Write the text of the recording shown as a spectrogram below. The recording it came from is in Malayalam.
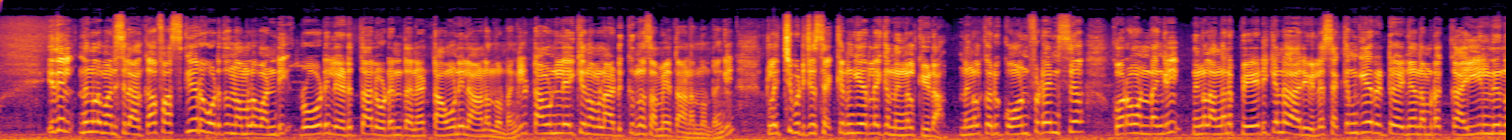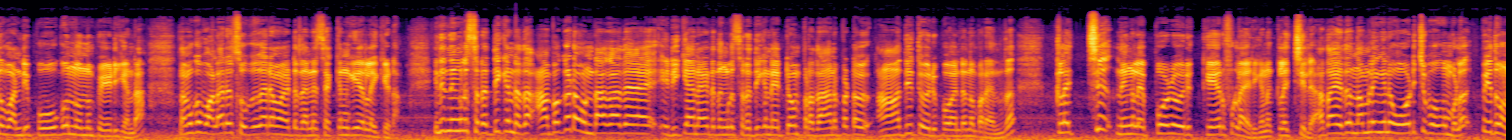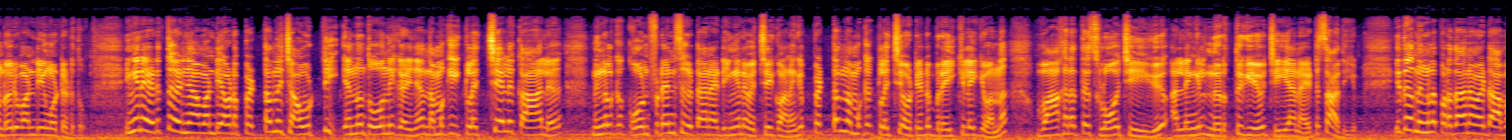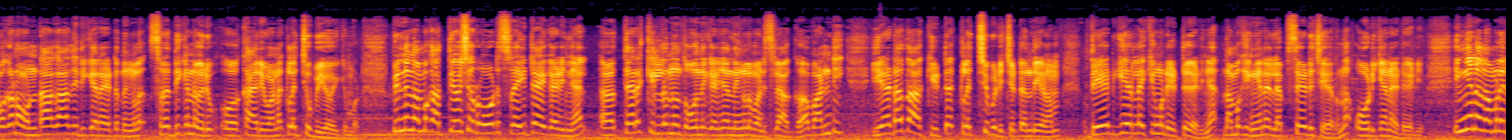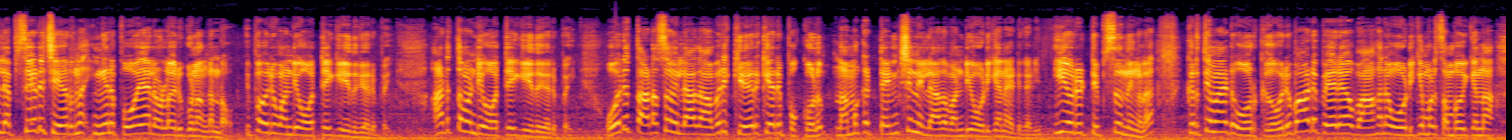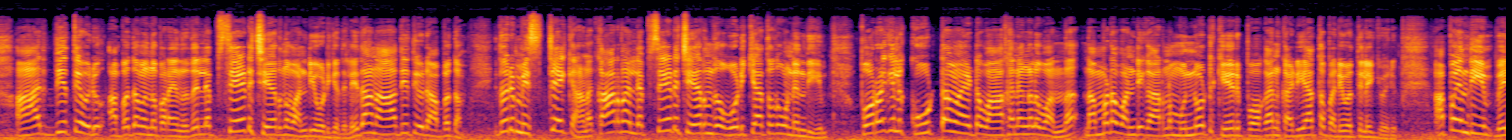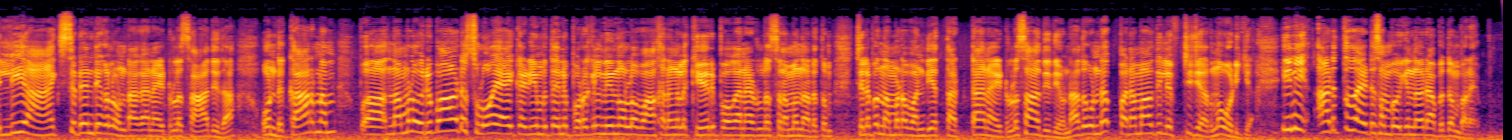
ഇതിൽ നിങ്ങൾ മനസ്സിലാക്കുക ഫസ്റ്റ് ഗിയർ കൊടുത്ത് നമ്മൾ വണ്ടി റോഡിൽ എടുത്താൽ ഉടൻ തന്നെ ടൗണിലാണെന്നുണ്ടെങ്കിൽ ടൗണിലേക്ക് നമ്മൾ അടുക്കുന്ന സമയത്താണെന്നുണ്ടെങ്കിൽ ക്ലച്ച് പിടിച്ച് സെക്കൻഡ് ഗിയറിലേക്ക് നിങ്ങൾക്ക് ഇടാം. നിങ്ങൾക്കൊരു കോൺഫിഡൻസ് കുറവുണ്ടെങ്കിൽ നിങ്ങൾ അങ്ങനെ പേടിക്കേണ്ട കാര്യമില്ല. സെക്കൻഡ് ഗിയർ ഇട്ട് കഴിഞ്ഞാൽ നമ്മുടെ കയ്യിൽ നിന്ന് വണ്ടി പോകുന്നൊന്നും പേടിക്കേണ്ട. നമുക്ക് വളരെ സുഖകരമായിട്ട് തന്നെ സെക്കൻഡ് ഗിയറിലേക്ക് ഇടാം. ഇനി നിങ്ങൾ ശ്രദ്ധിക്കേണ്ടത് അപകടം ഉണ്ടാകാതെ ഇരിക്കാനായിട്ട് നിങ്ങൾ ശ്രദ്ധിക്കേണ്ട ഏറ്റവും പ്രധാനപ്പെട്ട ആദ്യത്തെ ഒരു പോയിന്റ് എന്ന് പറയുന്നത് ക്ലച്ച് നിങ്ങൾ എപ്പോഴും ഒരു കെയർഫുൾ ആയിരിക്കണം. ക്ലച്ചിൽ അതായത് നമ്മളിങ്ങനെ ഓടിച്ചു പോകുമ്പോൾ ഇപ്പോൾ ഇതുകൊണ്ട് ഒരു വണ്ടി ഇങ്ങോട്ട് എടുത്തു. ഇങ്ങനെ എടുത്തു കഴിഞ്ഞാൽ ആ വണ്ടി അവിടെ പെട്ടെന്ന് ചവിട്ടി എന്ന് തോന്നിക്കഴിഞ്ഞാൽ നമുക്ക് ഈ ക്ലച്ചിൽ കാൽ നിങ്ങൾക്ക് കോൺഫിഡൻസ് കിട്ടാനായിട്ട് ഇങ്ങനെ വെച്ചേക്കുവാണെങ്കിൽ പെട്ടെന്ന് നമുക്ക് ക്ലച്ച് ചവിട്ടിയിട്ട് ബ്രേക്കിലേക്ക് വന്ന് വാഹനത്തെ സ്ലോ ചെയ്യുകയോ അല്ലെങ്കിൽ നിർത്തുകയോ ചെയ്യാനായിട്ട് സാധിക്കും. ഇത് നിങ്ങൾ പ്രധാനമായിട്ട് അപകടം ഉണ്ടാകാതിരിക്കാനായിട്ട് നിങ്ങൾ ശ്രദ്ധിക്കേണ്ട ഒരു കാര്യമാണ് ക്ലച്ച് ഉപയോഗിക്കുമ്പോൾ. പിന്നെ നമുക്ക് അത്യാവശ്യം റോഡ് സ്ട്രൈറ്റ് ആയി കഴിഞ്ഞാൽ തിരക്കില്ലെന്ന് തോന്നിക്കഴിഞ്ഞാൽ നിങ്ങൾ മനസ്സിലാക്കുക വണ്ടി ഇടതാക്കിയിട്ട് ക്ലച്ച് പിടിച്ചിട്ട് എന്ത് ചെയ്യണം തേർഡ് ഗിയറിലേക്കും കൂടെ ഇട്ട് കഴിഞ്ഞാൽ നമുക്ക് ഇങ്ങനെ ലെഫ്റ്റ് സൈഡ് ചേർന്ന് ഓടിക്കാനായിട്ട് കഴിയും. ഇങ്ങനെ നമ്മൾ ലെഫ്റ്റ് സൈഡ് ചേർന്ന് ഇങ്ങനെ പോയാലുള്ള ഒരു ഗുണം കണ്ടോ? ഇപ്പോൾ ഒരു വണ്ടി ഓവർടേക്ക് ചെയ്ത് കയറിപ്പോയി. അടുത്ത വണ്ടി ഓവർടേക്ക് ചെയ്ത് കയറിപ്പോയി. ഒരു തടസ്സമില്ലാതെ അവർ കയറി കയറി പൊക്കോളും. നമുക്ക് ടെൻഷൻ ഇല്ലാതെ വണ്ടി ഓടിക്കാനായിട്ട് കഴിയും. ഈ ഒരു ടിപ്സ് നിങ്ങൾ കൃത്യമായിട്ട് ഓർക്കുക. ഒരുപാട് പേര് വാഹനം ഓടിക്കുമ്പോൾ സംഭവിക്കുന്ന ആദ്യത്തെ ഒരു അബദ്ധം എന്ന് പറയുന്നത് ലെഫ്റ്റ് സൈഡ് ചേർന്ന് വണ്ടി ഓടിക്കത്തില്ല. ഇതാണ് ആദ്യത്തെ ഒരു അബദ്ധം. ഇതൊരു മിസ്റ്റേക്കാണ് കാരണം ലെഫ്റ്റ് സൈഡ് ചേർന്ന് ഓടിക്കാത്തത് കൊണ്ട് എന്ത് ചെയ്യും? പുറകിൽ കൂട്ടമായിട്ട് വാഹനങ്ങൾ വന്ന് നമ്മുടെ വണ്ടി കാരണം മുന്നോട്ട് കയറി പോകാൻ കഴിയാത്ത പരുവത്തിലേക്ക് വരും. അപ്പോൾ എന്ത് ചെയ്യും? വലിയ ആക്സിഡന്റുകൾ ഉണ്ടാകാനായിട്ടുള്ള സാധ്യത ഉണ്ട്. കാരണം നമ്മൾ ഒരുപാട് സ്ലോ ആയി കഴിയുമ്പോഴത്തേന് പുറകിൽ നിന്നുള്ള വാഹനങ്ങൾ കയറി പോകാനായിട്ടുള്ള ശ്രമം നടത്തും. ചിലപ്പോൾ നമ്മുടെ വണ്ടിയെ തട്ടാനായിട്ടുള്ള സാധ്യതയുണ്ട്. അതുകൊണ്ട് പരമാവധി ലെഫ്റ്റ് ചേർന്ന് ഓടിക്കുക. ഇനി അടുത്തതായിട്ട് സംഭവിക്കുന്ന ഒരു അബദ്ധം പറയാം.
